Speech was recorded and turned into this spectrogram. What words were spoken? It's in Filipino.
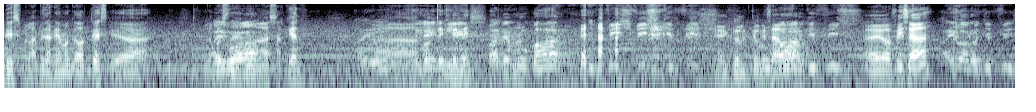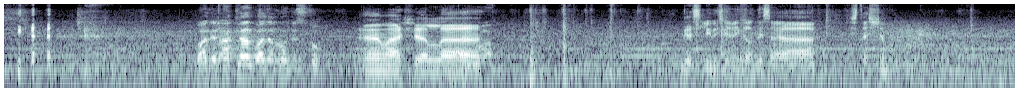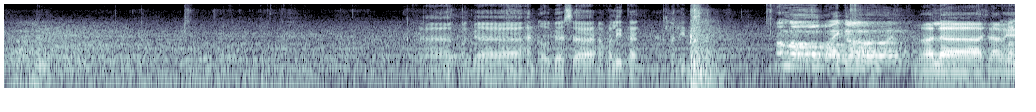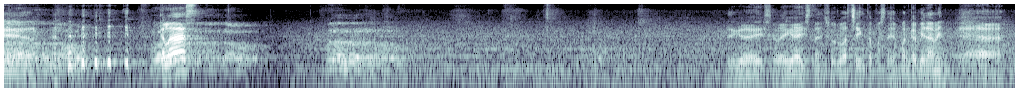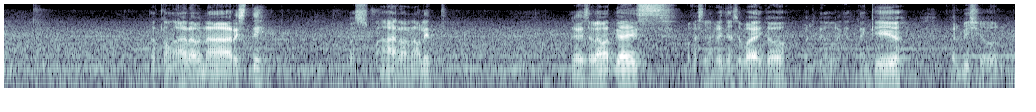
Guys, malapit na kayo mag-out guys. Kaya labas na yung mga sakyan. Ayun, Ah, galing, konting linis. Badan Ah. ro bahar. Give fish, fish, give fish. Eh, kulit ko Ro kasama. bahar, give fish. Ay, office ha? Ayun, ro give fish. Badan akal, badan ro disco. Eh, mashallah. Ayun. Guys, linis kami kaunti sa stasyon. Ah, pag ah, handover sa kapalitan, malinis na. Hello, my guy. Wala, sa amin. Hello. Kelas? Hey guys, bye guys. Thanks for watching. Tapos na yung panggabi namin. Kaya tatlong araw na rest day. Tapos pang araw na ulit. Guys, salamat guys. Bakas lang kayo dyan sa bahay ko. Thank you. I'll be sure.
